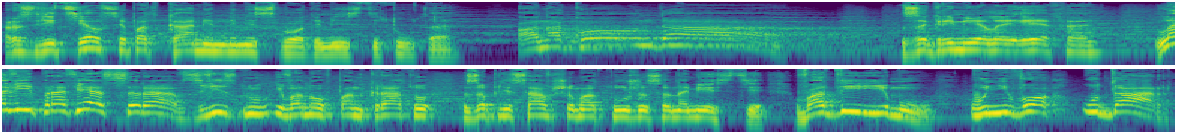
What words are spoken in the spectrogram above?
разлетелся под каменными сводами института. «Анаконда!» Загремело эхо. «Лови профессора!» — взвизгнул Иванов Панкрату, заплясавшим от ужаса на месте. «Воды ему! У него удар!»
